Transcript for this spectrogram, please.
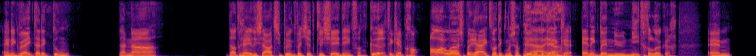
En ik weet dat ik toen daarna dat realisatiepunt, wat je het cliché denkt van kut, ik heb gewoon alles bereikt wat ik me zou kunnen ja, bedenken ja. en ik ben nu niet gelukkig. En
